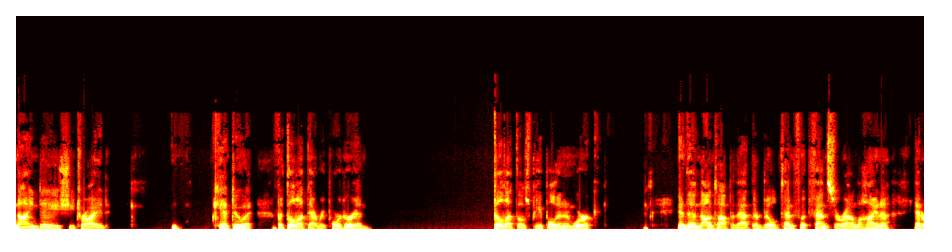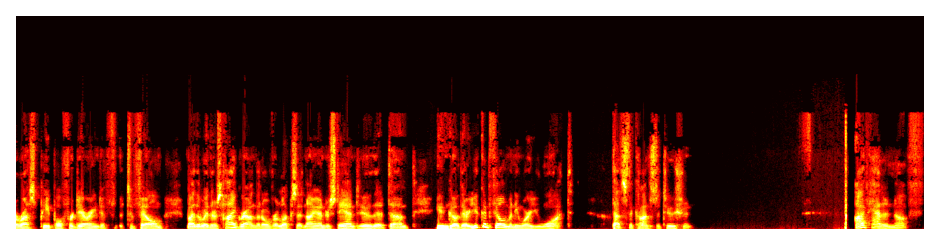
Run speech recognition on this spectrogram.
Nine days she tried. Can't do it, but they'll let that reporter in. They'll let those people in and work. And then on top of that, they'll build 10 foot fence around Lahaina and arrest people for daring to to film. By the way, there's high ground that overlooks it, and I understand too that um, you can go there. You can film anywhere you want. That's the Constitution. I've had enough.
